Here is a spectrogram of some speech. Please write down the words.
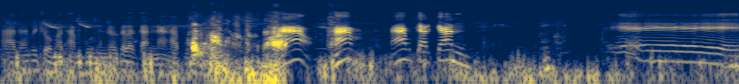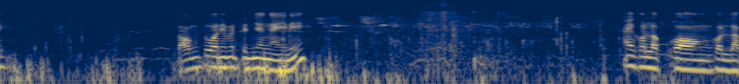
พาท่านผู้ชมมาทำบุญแล้วก็แล้วกันนะครับอ้าวห้ามห้ามกัดกันอสองตัวนี้มันเป็นยังไงนี่ให้คนละกองคนละ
